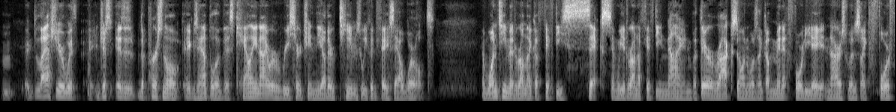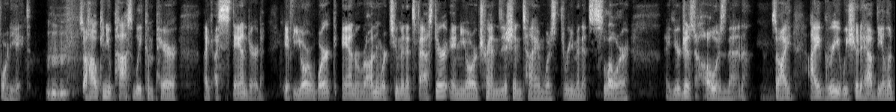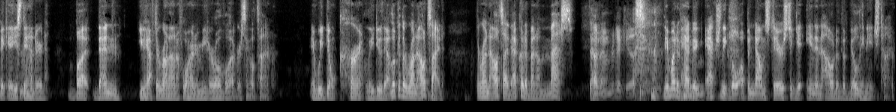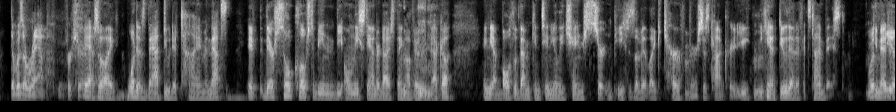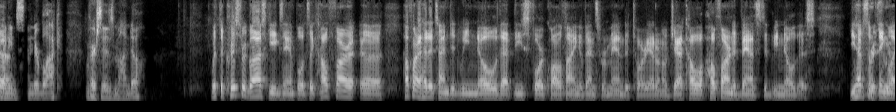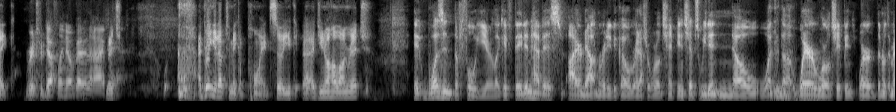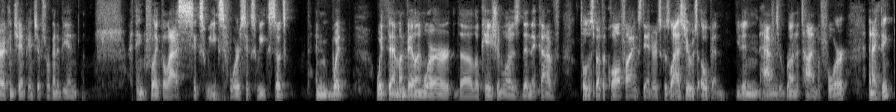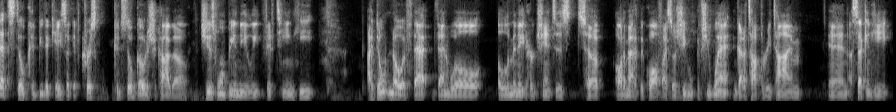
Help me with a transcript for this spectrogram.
Hmm. Last year with just as the personal example of this callie and i were researching the other teams we could face at worlds. And one team had run like a 56 and we had run a 59 but their Roxzone was like a minute 48 and ours was like 448 Mm-hmm. So how can you possibly compare like a standard if your work and run were two minutes faster and your transition time was three minutes slower? Like you're just hosed then. So I I agree we should have the Olympic A mm-hmm. standard, but then you have to run on a 400 meter oval every single time, and we don't currently do that. Look at the run outside. The run outside that could have been a mess that would have been ridiculous. They might have had to Mm. actually go up and down stairs to get in and out of the building each time. there was a ramp for sure. Yeah. So like, what does that do to time? And that's if they're so close to being the only standardized thing other than DEKA, and yet both of them continually change certain pieces of it, like turf versus concrete. You you Mhm. can't do that if it's time based. Can you imagine the, uh, running cinder block versus Mondo? With the Kris Rugloski example, it's like how far uh, how far ahead of time did we know that these four qualifying events were mandatory? I don't know, Jack. How how far in advance did we know this? You have something would- like Rich would definitely know better than I. Rich? I bring it up to make a point. So you uh, do you know how long, Rich? It wasn't the full year. Like if they didn't have this ironed out and ready to go right after World Championships, we didn't know what the where World Champion where the North American Championships were going to be in. I think for like the last six weeks, four six weeks. So it's and what with them unveiling where the location was, then it kind of told us about the qualifying standards because last year was open. You didn't have mm-hmm. to run a time before. And I think that still could be the case. Like if Kris could still go to Chicago, she just won't be in the Elite 15 heat. I don't know if that then will eliminate her chances to automatically qualify. So she if she went and got a top three time in a second heat,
